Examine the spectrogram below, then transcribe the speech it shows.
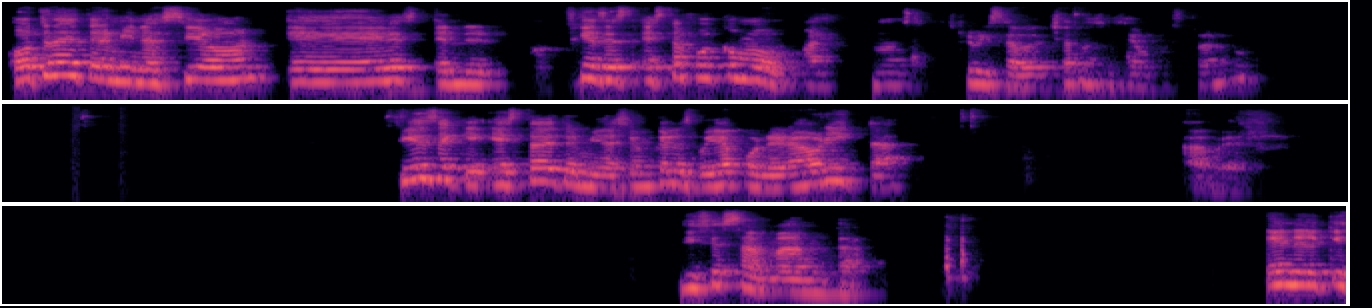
Otra determinación es, en el, fíjense, esta fue como, ay, no he revisado el chat, no sé si han puesto algo. Fíjense que esta determinación que les voy a poner ahorita, a ver. Dice Samantha, en el, que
